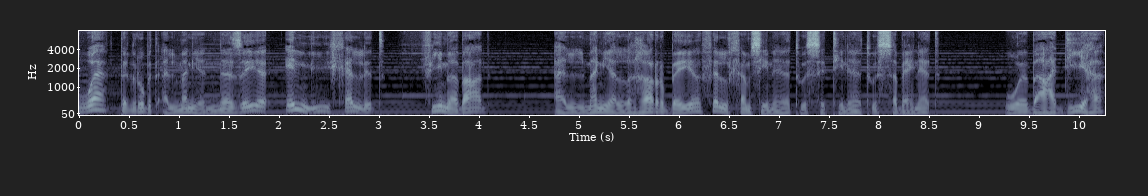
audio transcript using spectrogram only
وتجربة ألمانيا النازية اللي خلت فيما بعد ألمانيا الغربية في الخمسينات والستينات والسبعينات وبعديها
